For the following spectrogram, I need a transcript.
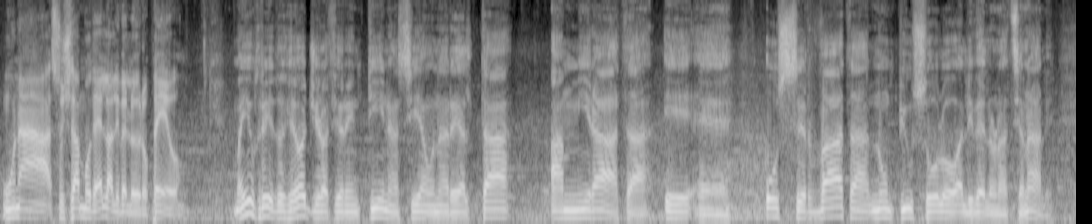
una società modello a livello europeo. Ma io credo che oggi la Fiorentina sia una realtà ammirata e eh, osservata non più solo a livello nazionale.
